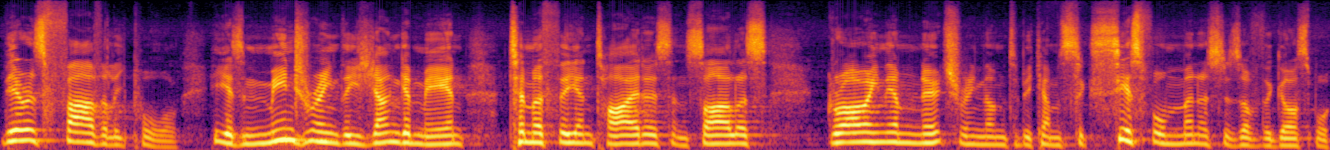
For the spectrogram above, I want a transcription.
there is fatherly Paul. He is mentoring these younger men, Timothy and Titus and Silas, growing them, nurturing them to become successful ministers of the gospel.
